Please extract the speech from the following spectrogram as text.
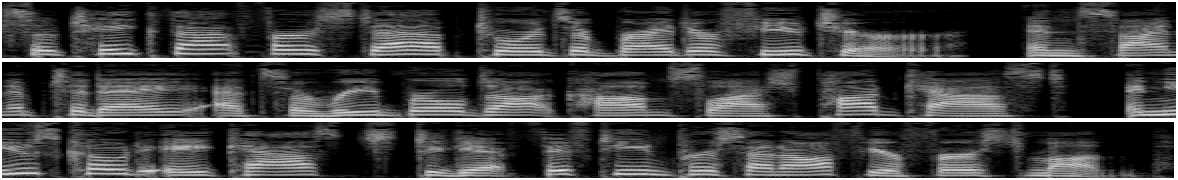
So take that first step towards a brighter future and sign up today at cerebral.com slash podcast and use code ACasts to get 15% off your first month.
